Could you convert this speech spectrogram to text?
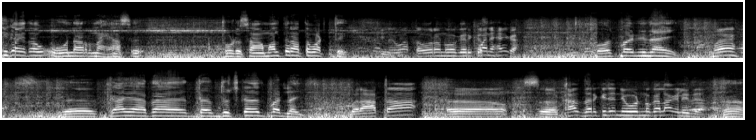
ती काय होणार नाही असं थोडंसं आम्हाला तर आता वाटतंय. वातावरण वगैरे कसं आहे का? पाऊस पाणी नाही. मग? काय आता दुष्काळच पडलाय. बरं आता अं, स- खासदारकीच्या निवडणुका लागल्या त्या. हा.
